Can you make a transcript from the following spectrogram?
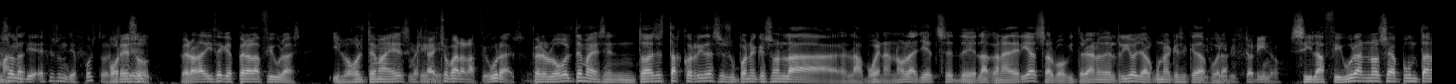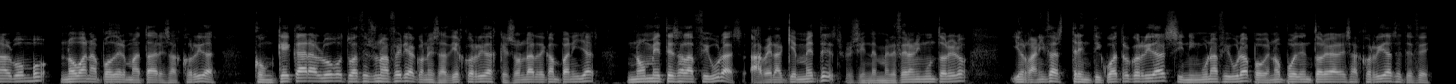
matar. es que son 10 puestos. Por eso, pero ahora dice que espera las figuras. Y luego el tema es. que, está hecho para las figuras. Pero luego el tema es: en todas estas corridas se supone que son las la buenas, ¿no? Las jets de las ganaderías, salvo Vitoriano del Río y alguna que se queda fuera. Victorino. Si las figuras no se apuntan al bombo, no van a poder matar esas corridas. ¿Con qué cara luego tú haces una feria con esas 10 corridas que son las de campanillas? No metes a las figuras a ver a quién metes, sin desmerecer a ningún torero, y organizas 34 corridas sin ninguna figura porque no pueden torear esas corridas, etc.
